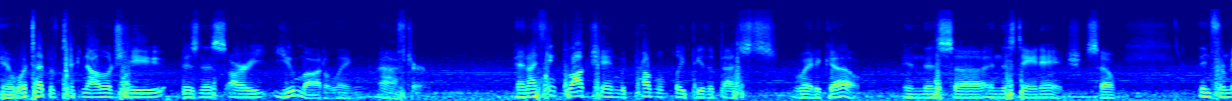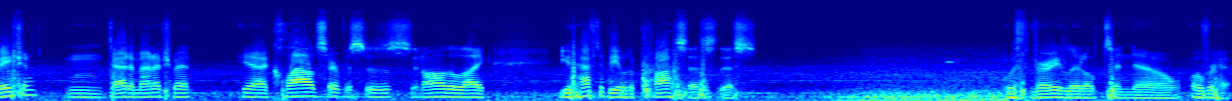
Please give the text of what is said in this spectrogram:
You know, what type of technology business are you modeling after? And I think blockchain would probably be the best way to go in this uh, in this day and age. So, information, mm, data management, yeah, cloud services and all the like, you have to be able to process this with very little to no overhead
